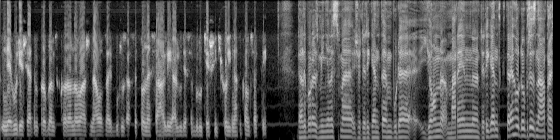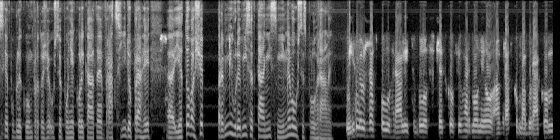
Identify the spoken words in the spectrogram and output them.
nebude žiaden problém s koronou a že naozaj budú zase plné sály a ľudia sa budú tešiť chodiť na tie koncerty. Dalibore, zmínili jsme, že dirigentem bude Jon Marin, dirigent, kterého dobře zná pražské publikum, protože už se po několikáté vrací do Prahy. Eh, je to vaše první hudební setkání s ním, nebo už jste spolu hráli? My sme už raz spolu hrali, to bolo s Českou filharmoniou a s Radkom Baburákom,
